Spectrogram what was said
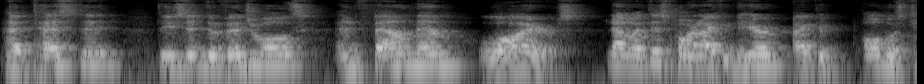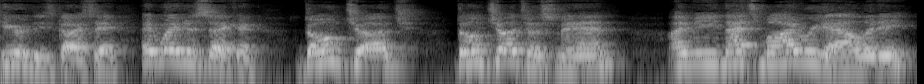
had tested these individuals and found them liars. Now at this point I could hear I could almost hear these guys saying, "Hey, wait a second. Don't judge. Don't judge us, man. I mean, that's my reality.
